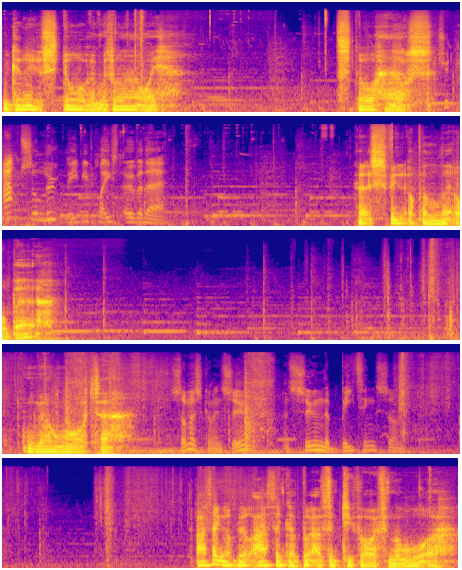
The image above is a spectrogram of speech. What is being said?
We're gonna need a storeroom as well, aren't we? Storehouse. Should absolutely be placed over there. Let's speed it up a little bit. No water. Summer's coming soon, and soon the beating sun. I think I've built. I think I've put everything too far away from the water.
